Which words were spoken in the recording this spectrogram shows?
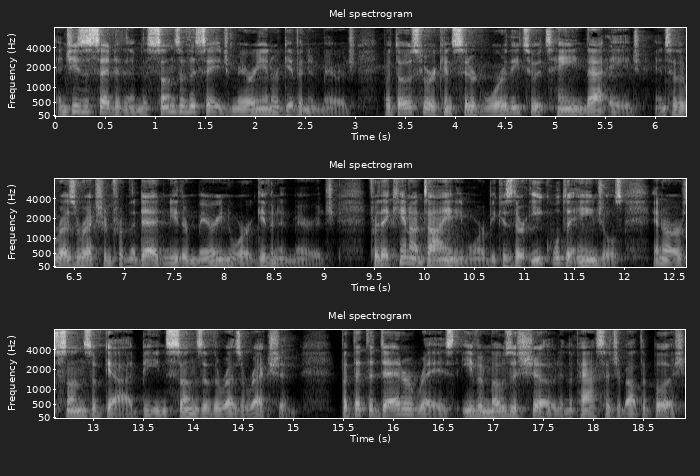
And Jesus said to them, The sons of this age marry and are given in marriage, but those who are considered worthy to attain that age and to the resurrection from the dead neither marry nor are given in marriage. For they cannot die any more, because they're equal to angels and are sons of God, being sons of the resurrection. But that the dead are raised, even Moses showed in the passage about the bush,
